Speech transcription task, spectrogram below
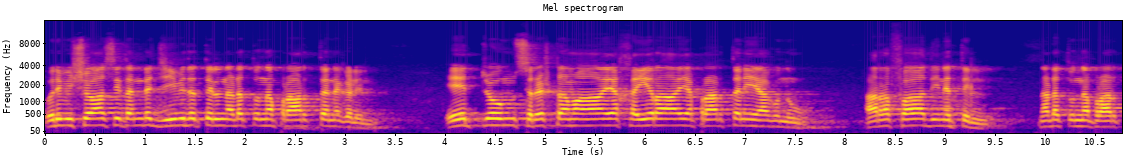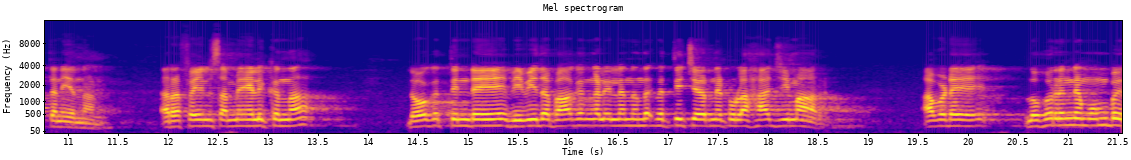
ഒരു വിശ്വാസി തന്റെ ജീവിതത്തിൽ നടത്തുന്ന പ്രാർത്ഥനകളിൽ ഏറ്റവും ശ്രേഷ്ഠമായ ഹൈറായ പ്രാർത്ഥനയാകുന്നു അറഫ ദിനത്തിൽ നടത്തുന്ന പ്രാർത്ഥനയെന്നാണ്. അറഫയിൽ സമ്മേളിക്കുന്ന ലോകത്തിന്റെ വിവിധ ഭാഗങ്ങളിൽ നിന്ന് എത്തിച്ചേർന്നിട്ടുള്ള ഹാജിമാർ അവിടെ ലുഹറിന് മുമ്പ്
